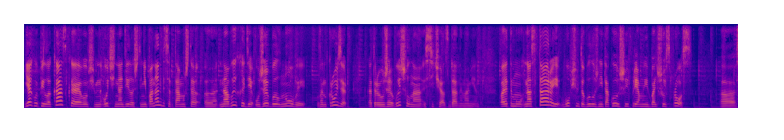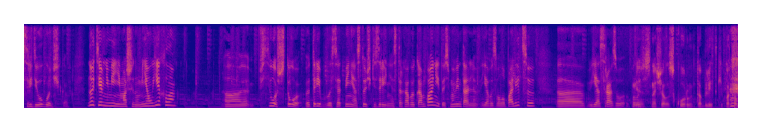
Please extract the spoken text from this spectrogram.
Я купила каска, в общем, очень надеялась, что не понадобится, потому что э, на выходе уже был новый Land Cruiser, который уже вышел на сейчас, в данный момент. Поэтому на старый, в общем-то, был уже не такой уж и прямо и большой спрос э, среди угонщиков. Но, тем не менее, машина у меня уехала. Все, что требовалось от меня с точки зрения страховой компании, то есть моментально я вызвала полицию, э, я сразу Не, получила... Сначала скорую, таблетки, потом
